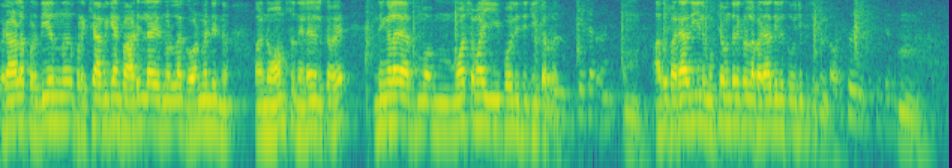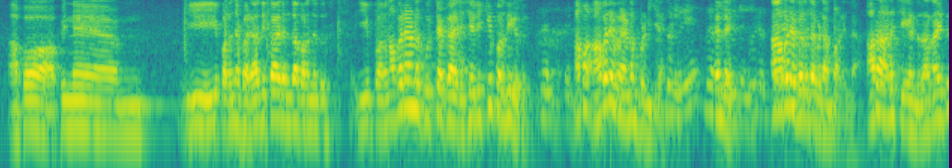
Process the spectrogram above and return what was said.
ഒരാളെ പ്രതിയെന്ന് പ്രഖ്യാപിക്കാൻ പാടില്ല എന്നുള്ള ഗവൺമെന്റിന് നോംസ് നിലനിൽക്കവേ നിങ്ങളെ മോശമായി ഈ പോലീസ് ചീത്ത പറഞ്ഞു. അത് പരാതിയിൽ മുഖ്യമന്ത്രിക്കുള്ള പരാതിയിൽ സൂചിപ്പിച്ചിട്ടുണ്ടോ സൂചിപ്പിച്ചിട്ടുണ്ട്. ഉം. അപ്പോ പിന്നെ ഈ ഈ പറഞ്ഞ പരാതിക്കാരെന്താ പറഞ്ഞത്? ഈ പറഞ്ഞ അവരാണ് കുറ്റക്കാർ ശരിക്കും പ്രതികൾ അപ്പൊ അവരെ വേണം പിടിക്കാൻ. അല്ലേ? അവരെ വെറുതെ വിടാൻ പാടില്ല. അതാണ് ചെയ്യേണ്ടത്. അതായത്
